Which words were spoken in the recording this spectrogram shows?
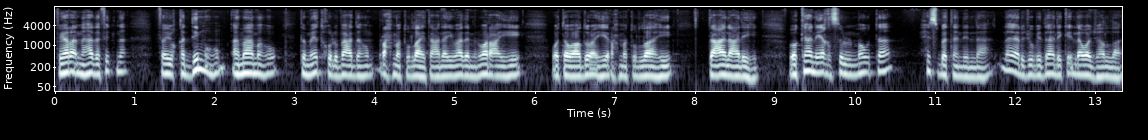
فيرى أن هذا فتنة فيقدمهم أمامه ثم يدخل بعدهم رحمة الله تعالى وهذا من ورعه وتواضعه رحمة الله تعالى عليه. وكان يغسل الموتى حسبة لله لا يرجو بذلك إلا وجه الله.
